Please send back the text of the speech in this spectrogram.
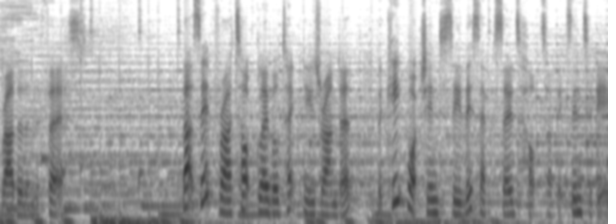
rather than the first. That's it for our top global tech news roundup, but keep watching to see this episode's Hot Topics interview.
